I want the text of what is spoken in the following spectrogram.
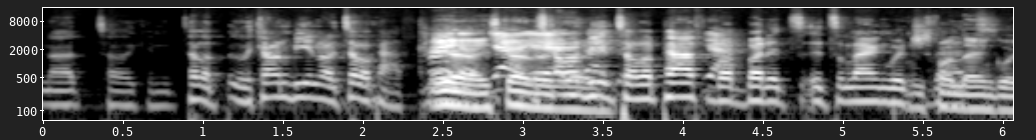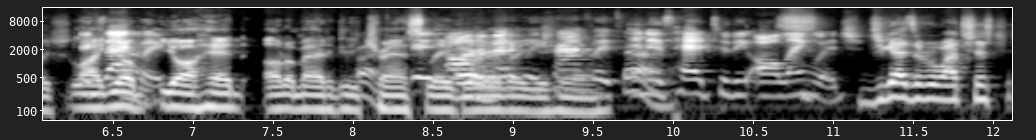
not telekinesis, tele, kind of being a telepath. Kinda, Yeah, it's kinda It's Yeah, kind of being telepath, Yeah. but but it's it's a language. It's for language, like Exactly. your your head automatically Right. It whatever automatically you hear. translates in Yeah. his head to the all language. Did you guys ever watch Hitch-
